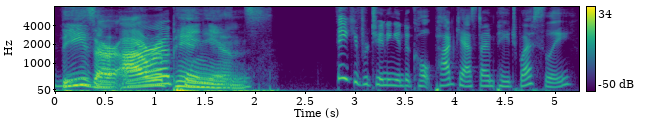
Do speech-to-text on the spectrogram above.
These are our opinions. Thank you for tuning into Cult Podcast. I'm Paige Wesley.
